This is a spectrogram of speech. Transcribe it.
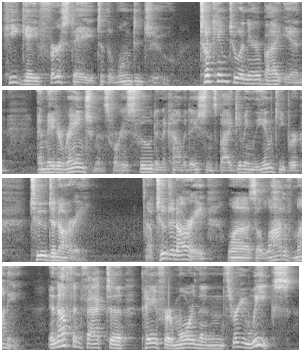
he gave first aid to the wounded Jew, took him to a nearby inn, and made arrangements for his food and accommodations by giving the innkeeper two denarii. Now, two denarii was a lot of money, enough, in fact, to pay for more than three weeks'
